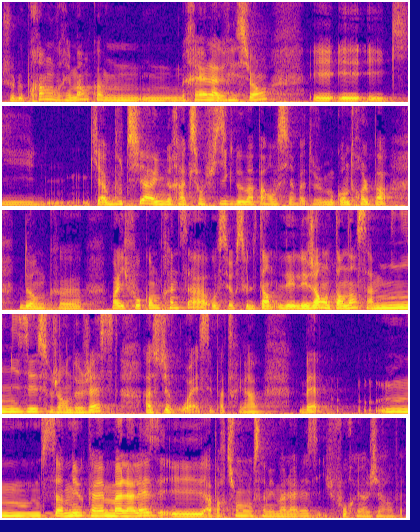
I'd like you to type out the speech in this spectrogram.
je le prends vraiment comme une, une réelle agression et, qui, aboutit à une réaction physique de ma part aussi, en fait. Je me contrôle pas. Donc, euh, voilà, il faut qu'on prenne ça au sérieux. Parce que les, gens ont tendance à minimiser ce genre de geste, à se dire, ouais, c'est pas très grave. Ben, hum, ça met quand même mal à l'aise et à partir du moment où ça met mal à l'aise, il faut réagir en fait.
